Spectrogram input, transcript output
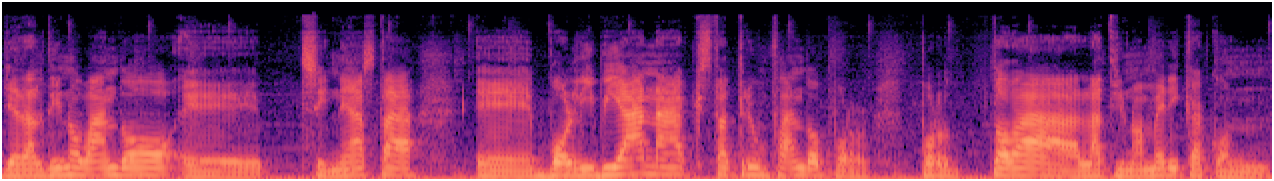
Geraldino Bando, eh, cineasta eh, boliviana que está triunfando por, por toda Latinoamérica con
